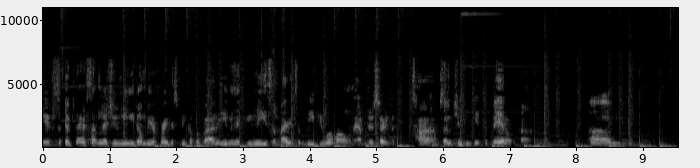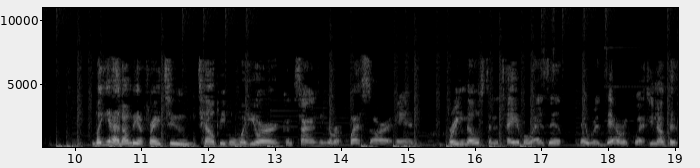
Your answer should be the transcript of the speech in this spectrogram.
If if there's something that you need, don't be afraid to speak up about it. Even if you need somebody to leave you alone after a certain time, so that you can get to bed on time. Um, but yeah, don't be afraid to tell people what your concerns and your requests are and bring those to the table as if they were their requests. You know, because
